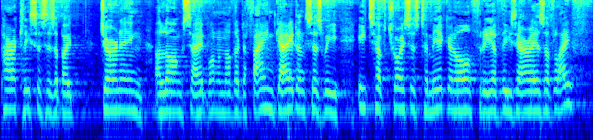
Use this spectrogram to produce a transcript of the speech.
Paraclesis is about journeying alongside one another to find guidance as we each have choices to make in all three of these areas of life.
